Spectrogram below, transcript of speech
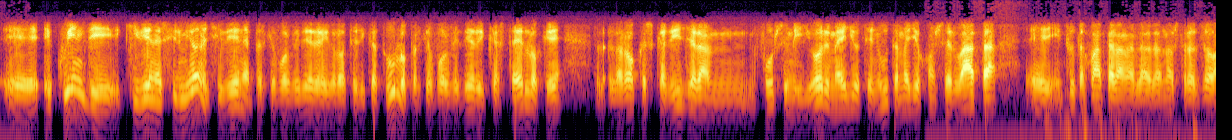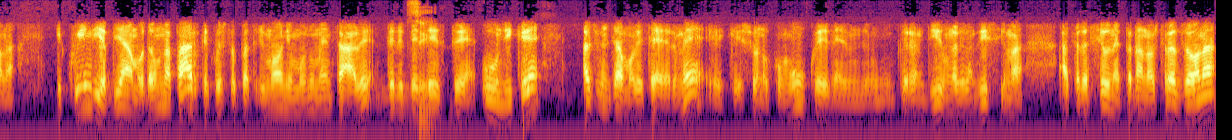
E, e, quindi chi viene a Sirmione ci viene perché vuol vedere le grotte di Catullo, perché vuol vedere il castello che la Rocca Scaligera forse migliore, meglio tenuta, meglio conservata eh, in tutta quanta la, la, la nostra zona e quindi abbiamo da una parte questo patrimonio monumentale, delle bellezze sì. uniche, aggiungiamo le terme eh, che sono comunque una grandissima attrazione per la nostra zona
